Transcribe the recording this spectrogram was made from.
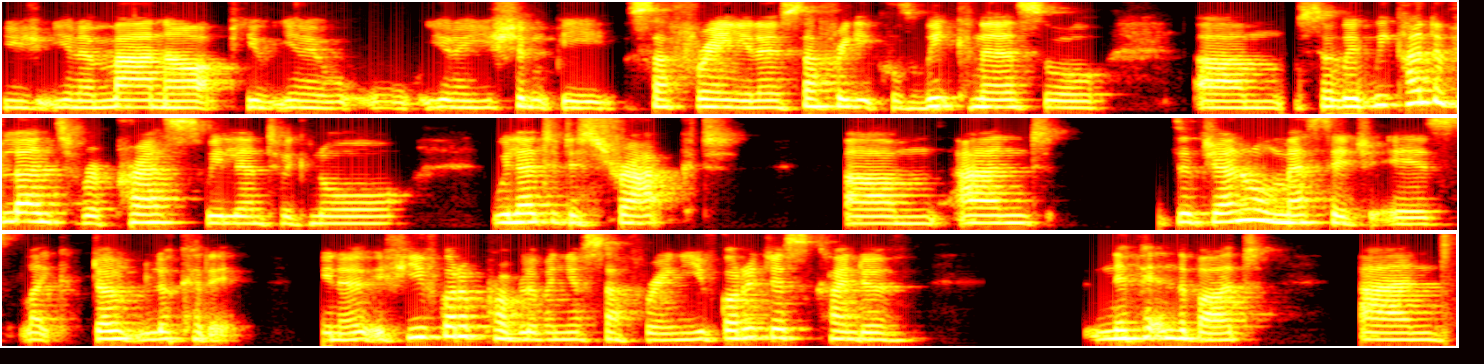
you you know, man up, you you know, you know, you shouldn't be suffering. You know, suffering equals weakness, or um, so we, we kind of learn to repress, we learn to ignore, we learn to distract, um, and the general message is like, don't look at it. You know, if you've got a problem and you're suffering, you've got to just kind of nip it in the bud and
